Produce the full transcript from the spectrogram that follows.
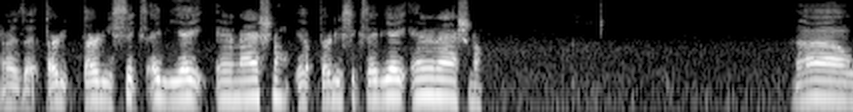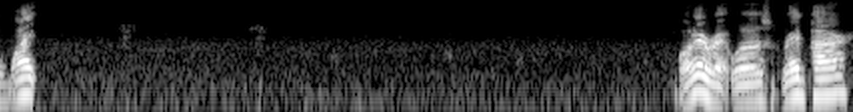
what is that, 30, 3688 International? Yep, 3688 International. Uh, white. Whatever it was, red pyre.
